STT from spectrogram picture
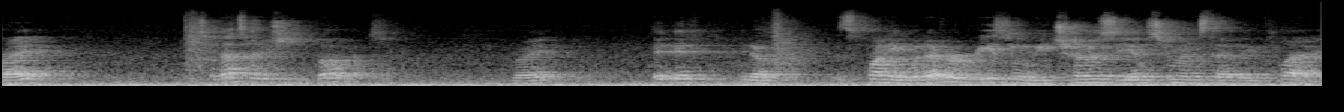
right? So that's how you should bow it, right? It, it, you know, it's funny, whatever reason we chose the instruments that we play,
